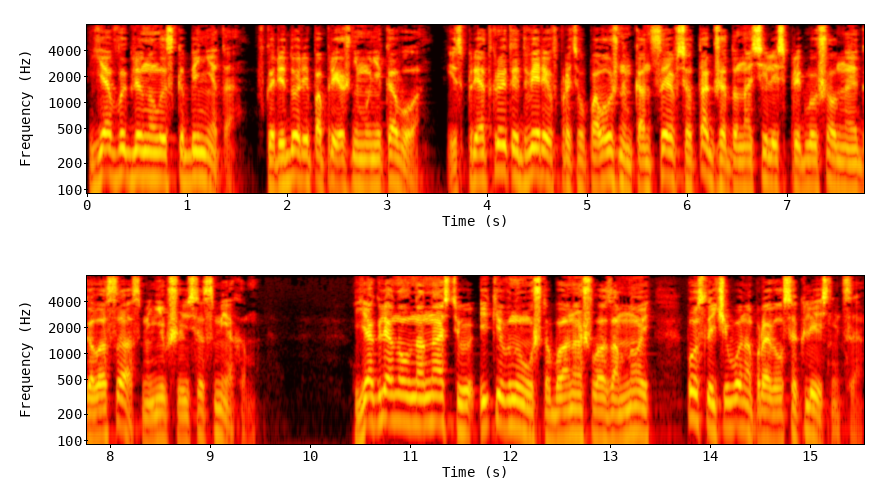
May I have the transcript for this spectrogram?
Я выглянул из кабинета. В коридоре по-прежнему никого. Из приоткрытой двери в противоположном конце все так же доносились приглушенные голоса, сменившиеся смехом. Я глянул на Настю и кивнул, чтобы она шла за мной, после чего направился к лестнице.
